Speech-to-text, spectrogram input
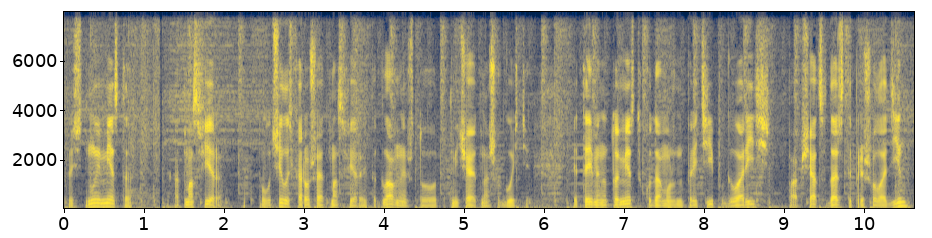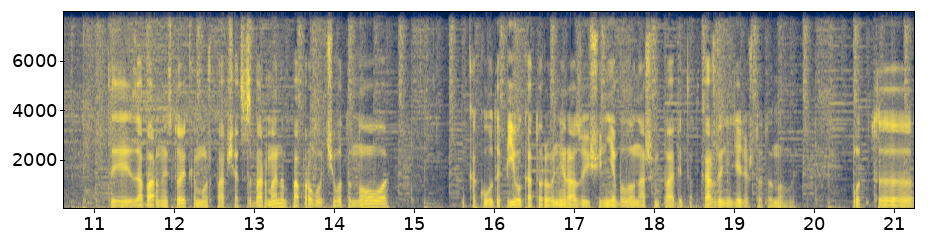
То есть, ну и место, атмосфера. Получилась хорошая атмосфера. Это главное, что отмечают наши гости. Это именно то место, куда можно прийти, поговорить, пообщаться. Даже если ты пришел один – ты за барной стойкой можешь пообщаться с барменом, попробовать чего-то нового, какого-то пива, которого ни разу еще не было в нашем пабе. Там каждую неделю что-то новое. Вот э,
